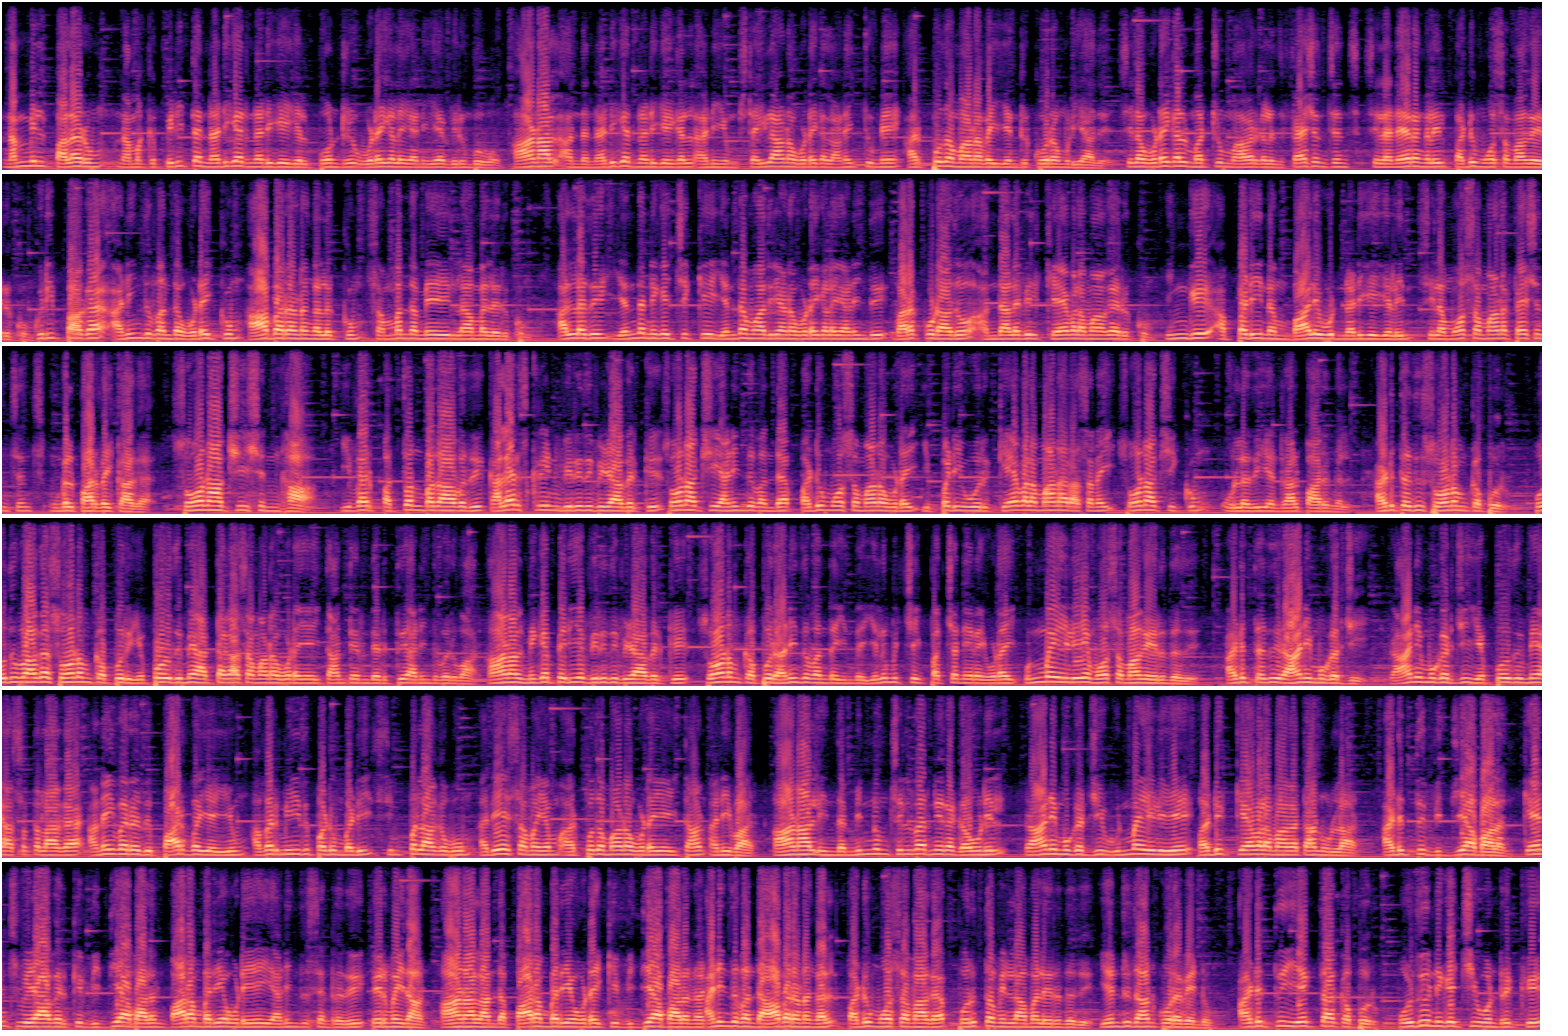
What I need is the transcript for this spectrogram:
நம்மில் பலரும் நமக்கு பிடித்த நடிகர் நடிகைகள் போன்று உடைகளை அணிய விரும்புவோம். ஆனால் அந்த நடிகர் நடிகைகள் அணியும் ஸ்டைலான உடைகள் அனைத்துமே அற்புதமானவை என்று கூற முடியாது. சில உடைகள் மற்றும் அவர்களது ஃபேஷன் சென்ஸ் சில நேரங்களில் படுமோசமாக இருக்கும். குறிப்பாக அணிந்து வந்த உடைக்கும் ஆபரணங்களுக்கும் சம்பந்தமே இல்லாமல் இருக்கும். அல்லது எந்த நிகழ்ச்சிக்கு எந்த மாதிரியான உடைகளை அணிந்து வரக்கூடாதோ அந்த அளவில் கேவலமாக இருக்கும். இங்கு அப்படி நம் பாலிவுட் நடிகைகளின் சில மோசமான ஃபேஷன் சென்ஸ் உங்கள் பார்வைக்காக. சோனாக்ஷி சின்ஹா இவர் பத்தொன்பதாவது கலர் ஸ்கிரீன் விருது விழாவிற்கு சோனாக்ஷி அணிந்து வந்த படுமோசமான உடை இப்படி ஒரு கேவலமான ரசனை சோனாக்ஷிக்கும் உள்ளது என்றால் பாருங்கள். அடுத்தது சோனம் கபூர். பொதுவாக சோனம் கபூர் எப்பொழுதுமே அட்டகாசமான உடையை தான் தேர்ந்தெடுத்து அணிந்து வருவார். ஆனால் மிகப்பெரிய விருது விழாவிற்கு சோனம் கபூர் அணிந்து வந்த இந்த எலுமிச்சை பச்சை நிற உடை உண்மையிலேயே மோசமாக இருந்தது. அடுத்தது ராணி முகர்ஜி. ராணி முகர்ஜி எப்போதுமே அசத்தலாக அனைவரது பார்வையையும் அவர் மீது படும்படி சிம்பிளாகவும் அதே சமயம் அற்புதமான உடையை தான் அணிவார். ஆனால் இந்த மின்னும் சில்வர் நிற கவுனில் ராணி முகர்ஜி உண்மையிலேயே படு கேவலமாகத்தான் உள்ளார். அடுத்து வித்யா பாலன் கேன்ஸ் விழாவிற்கு வித்யா பாலன் பாரம்பரிய உடையை அணிந்து சென்றது பெருமைதான். ஆனால் அந்த பாரம்பரிய உடைக்கு வித்யா பாலன் அணிந்து வந்த ஆபரணங்கள் படுமோசமாக பொருத்தமில்லாமல் இருந்தது என்றுதான் கூற வேண்டும். அடுத்து ஏக்தா கபூர். பொது நிகழ்ச்சி ஒன்றுக்கு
